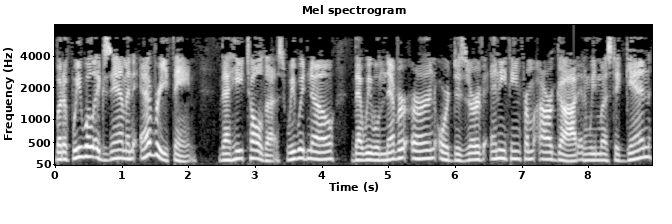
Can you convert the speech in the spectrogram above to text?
But if we will examine everything that he told us, we would know that we will never earn or deserve anything from our God and we must again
